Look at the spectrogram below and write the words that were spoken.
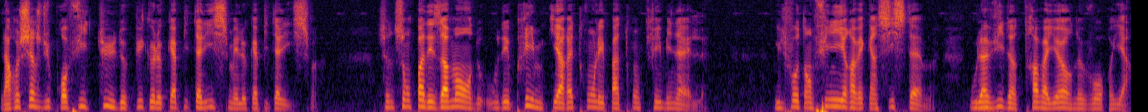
La recherche du profit tue depuis que le capitalisme est le capitalisme. Ce ne sont pas des amendes ou des primes qui arrêteront les patrons criminels. Il faut en finir avec un système où la vie d'un travailleur ne vaut rien.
